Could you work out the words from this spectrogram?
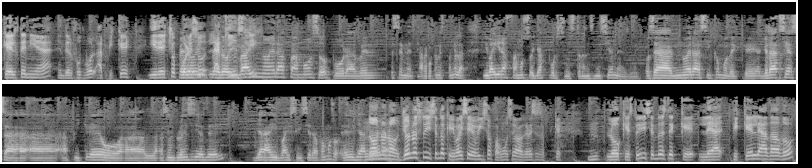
que él tenía en del fútbol a Piqué y de hecho por eso la pero Kings Ibai no era famoso por haberse metido a la española. Ibai era famoso ya por sus transmisiones, güey. O sea, no era así como de que gracias a, a, a Piqué o a las influencias de él, ya Ibai se hiciera famoso. Él ya No, no, no. Yo no estoy diciendo que Ibai se hizo famoso gracias a Piqué. Mm, Lo que estoy diciendo es de que le ha- Piqué le ha dado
